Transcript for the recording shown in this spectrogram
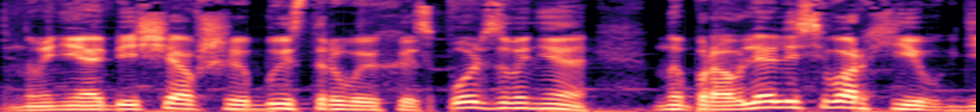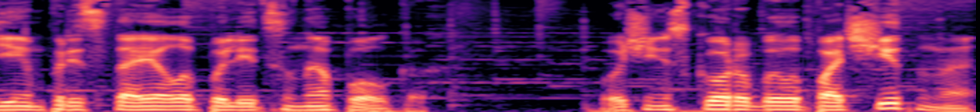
но не обещавшие быстрого их использования, направлялись в архив, где им предстояло пылиться на полках. Очень скоро было подсчитано,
